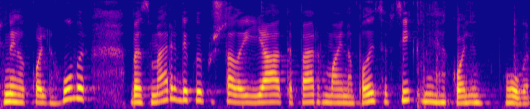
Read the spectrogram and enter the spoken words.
книга Колін Гувер без Мерід, яку я прочитала, і я тепер маю на полиці всі книги Колін Гувер.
